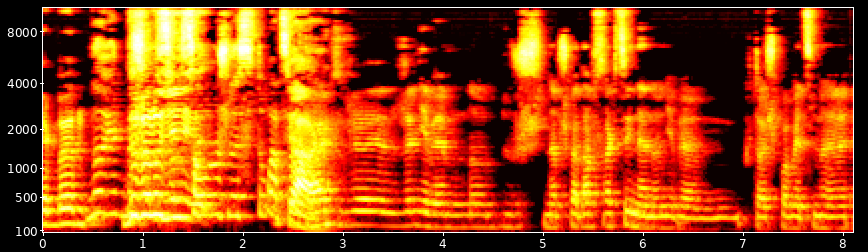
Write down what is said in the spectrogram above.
jakby, no, jakby dużo są, ludzi... Są różne sytuacje, tak, tak? Że, że nie wiem, no już na przykład abstrakcyjne, no nie wiem, ktoś powiedzmy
